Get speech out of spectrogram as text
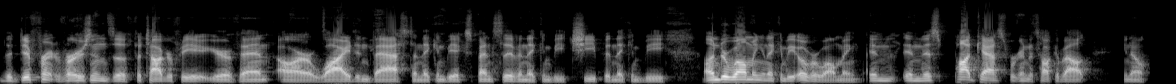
the different versions of photography at your event are wide and vast, and they can be expensive, and they can be cheap, and they can be underwhelming, and they can be overwhelming. In in this podcast, we're going to talk about you know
